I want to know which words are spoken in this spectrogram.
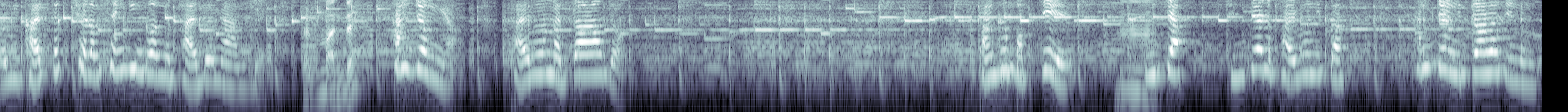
여기 갈색처럼 생긴 거는 밟으면 안 돼. 밟으면 안 돼? 함정이야. 밟으면 떨어져. 방금 봤지? 음. 진짜 진짜를 밟으니까 함정이 떨어지는 거.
